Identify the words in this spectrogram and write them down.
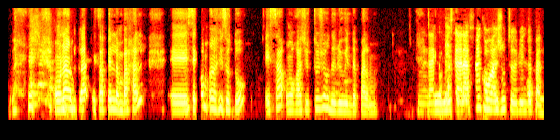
On a un plat qui s'appelle le mbahal et c'est comme un risotto. Et ça, on rajoute toujours de l'huile de palme. D'accord. Et c'est à la fin qu'on rajoute euh, l'huile de palme.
